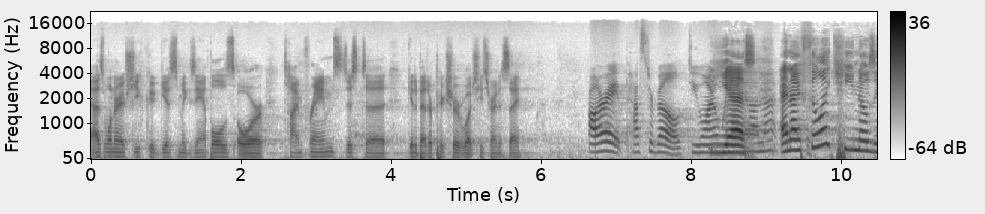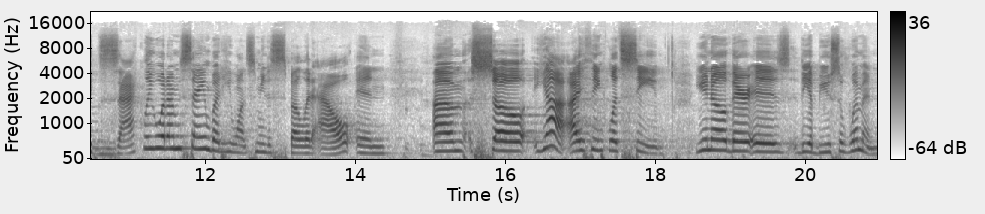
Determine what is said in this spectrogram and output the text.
I was wondering if she could give some examples or time frames just to get a better picture of what she's trying to say. All right, Pastor Bell, do you want to weigh yes, in on that? and I feel like he knows exactly what I'm saying, but he wants me to spell it out. And um, so, yeah, I think, let's see. You know, there is the abuse of women,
